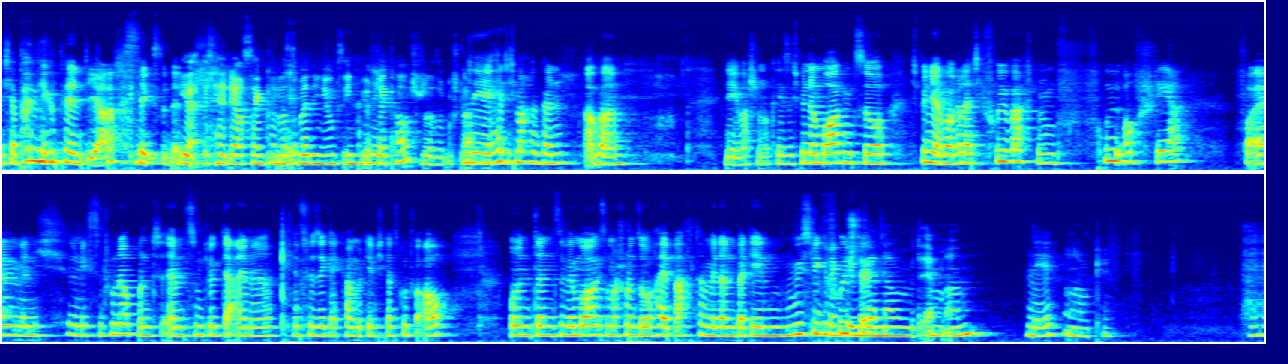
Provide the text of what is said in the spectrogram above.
Ich habe bei mir gepennt, ja. Was denkst du denn? Ja, es hätte ja auch sein können, dass Nee. du bei den Jungs irgendwie auf Nee. der Couch oder so geschlafen Nee, hast. hätte ich machen können, aber nee, war schon okay. So, ich bin dann morgens so, ich bin ja immer relativ früh wach, ich bin Frühaufsteher, vor allem wenn ich so nichts zu tun habe und ähm, zum Glück der eine im Physik-LK, mit dem ich ganz gut war, auch. Und dann sind wir morgens immer schon so halb acht, haben wir dann bei denen Müsli Fängt eben der gefrühstückt. Name mit M an? Nee. Ah, okay. Hä?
